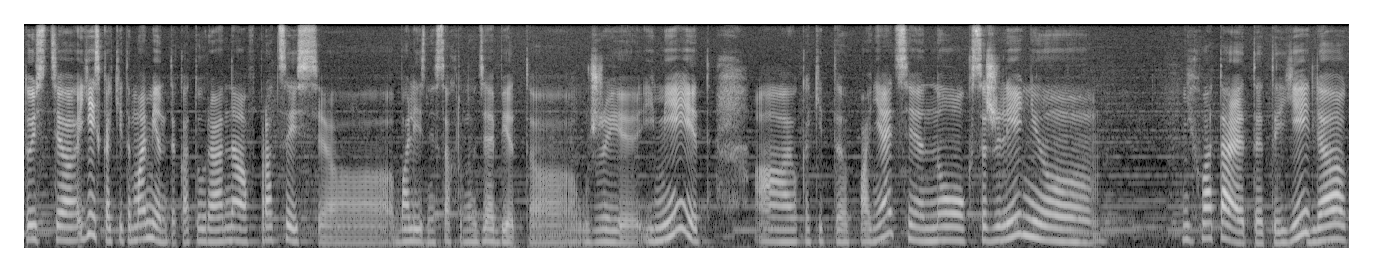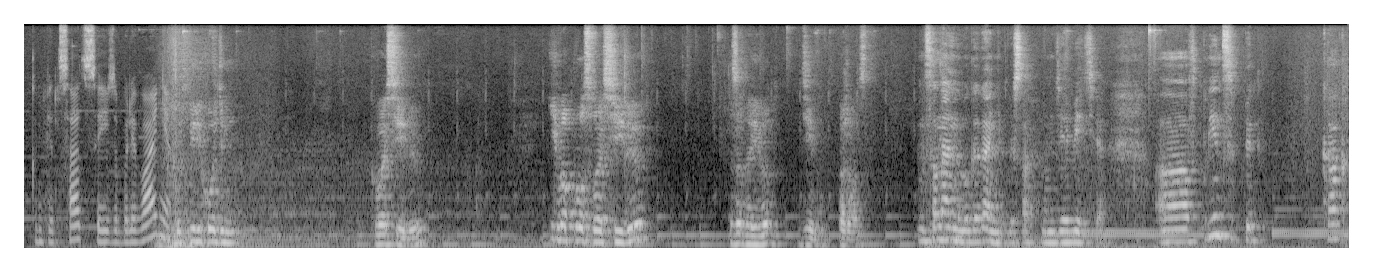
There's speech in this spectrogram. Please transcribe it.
То есть э, есть какие-то моменты, которые она в процессе э, болезни сахарного диабета уже имеет, а, какие-то понятия, но, к сожалению, не хватает это ей для компенсации заболевания. Мы переходим к Василию. И вопрос Василию задает Дима. Пожалуйста. национальное выгорание при сахарном диабете. А, В принципе, как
